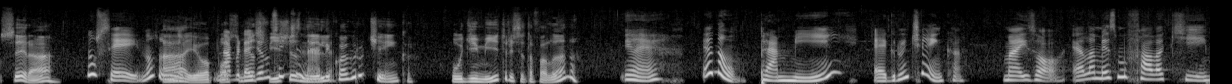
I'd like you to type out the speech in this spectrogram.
Será? Não sei. Não, Ah, não- eu na aposto verdade, eu minhas não fichas nele com a Grutchenka. O Dimitri, você tá falando? É. Eu não. Pra mim, é Grunchenka. Mas, ó, ela mesmo fala que,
